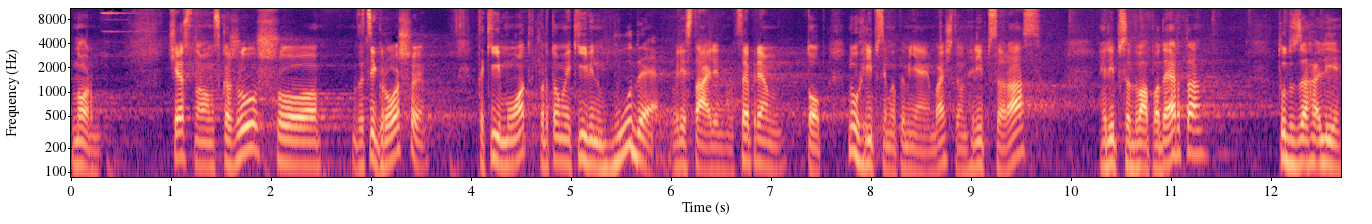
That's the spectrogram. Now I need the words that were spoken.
норм. Чесно вам скажу, що за ці гроші такий мод, при тому, який він буде в рестайлінгу, це прям топ. Ну, гріпси ми поміняємо, бачите, он гріпса раз, гріпса два подерта. Тут взагалі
